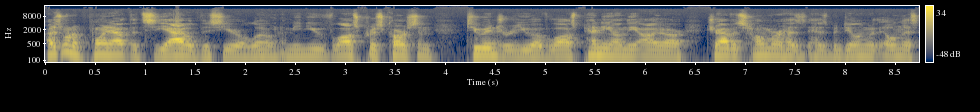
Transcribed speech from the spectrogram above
I just want to point out that Seattle this year alone. I mean, you've lost Chris Carson to injury. You have lost Penny on the IR. Travis Homer has has been dealing with illness,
